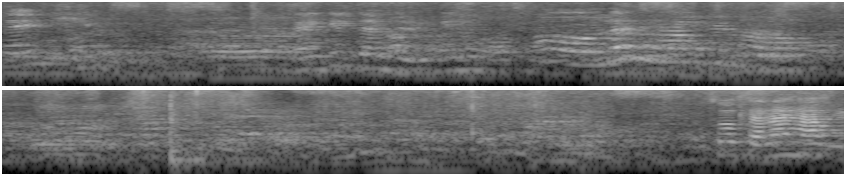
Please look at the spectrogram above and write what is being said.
Thank you. Then give them the remaining. Oh, let me help you now. So can I have the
